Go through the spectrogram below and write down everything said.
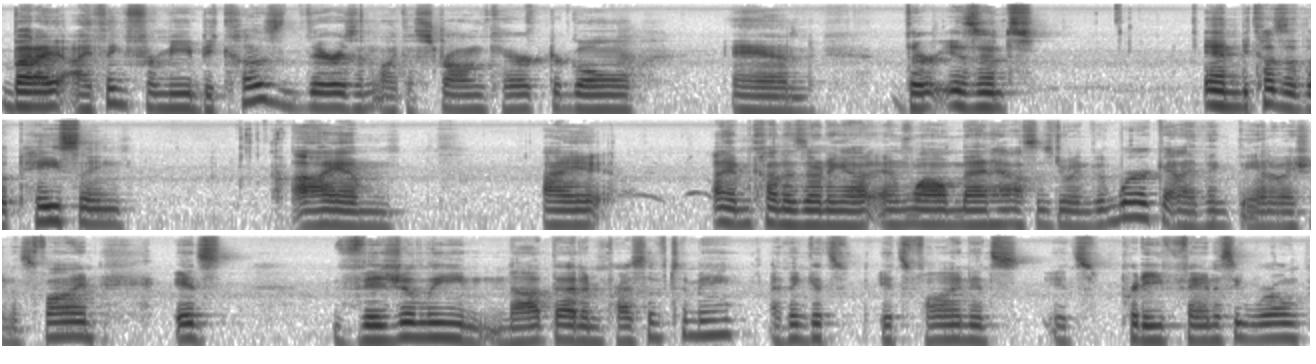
but I, I think for me because there isn't like a strong character goal and there isn't and because of the pacing i am i i am kind of zoning out. And while madhouse is doing good work and i think the animation is fine it's visually not that impressive to me. I think it's it's fine. It's it's pretty fantasy world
